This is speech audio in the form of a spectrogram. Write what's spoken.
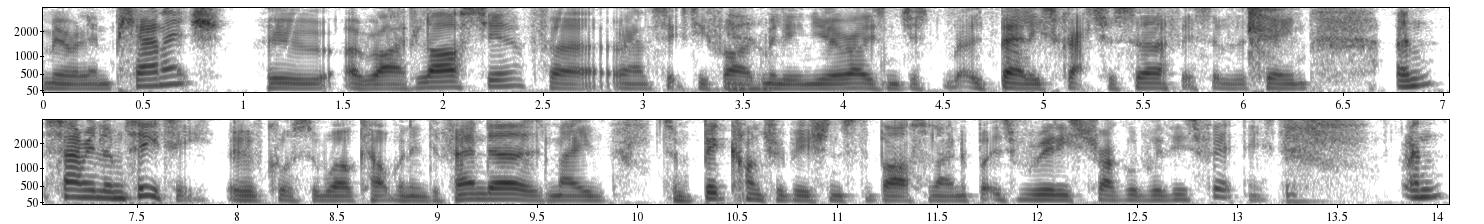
Miralem Pjanic, who arrived last year for around 65 million euros and just uh, barely scratched the surface of the team. And Samuel Umtiti, who of course is a World Cup winning defender, has made some big contributions to Barcelona, but has really struggled with his fitness. And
